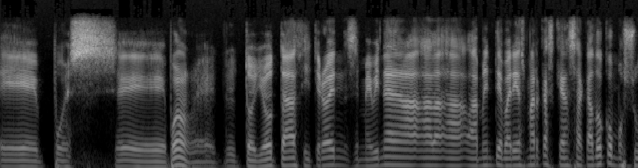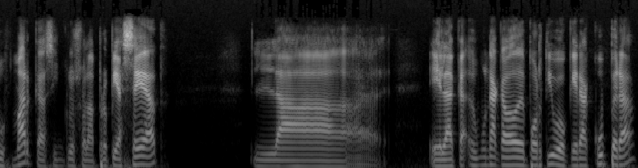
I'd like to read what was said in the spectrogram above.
eh, pues eh, bueno, eh, Toyota, Citroën, se me vienen a, la mente varias marcas que han sacado como submarcas, incluso la propia SEAT, la, un acabado deportivo que era Cupra,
